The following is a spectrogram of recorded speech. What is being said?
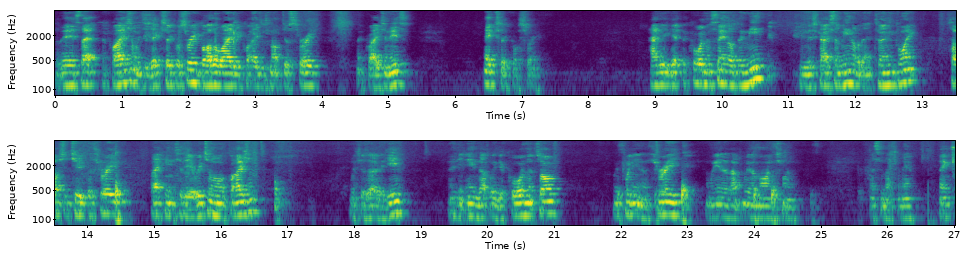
So there's that equation, which is x equals 3. By the way, the equation is not just 3. The equation is x equals 3. How do you get the coordinates then of the min? In this case, a min or that turning point. Substitute the 3 back into the original equation, which is over here, and you end up with your coordinates of. We put in a 3 and we ended up with a minus 1. That's enough for now. Thanks.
